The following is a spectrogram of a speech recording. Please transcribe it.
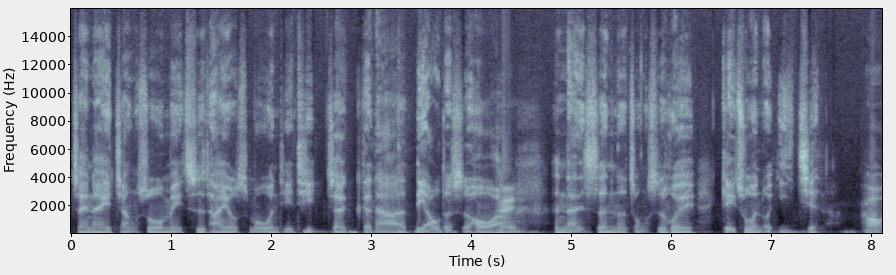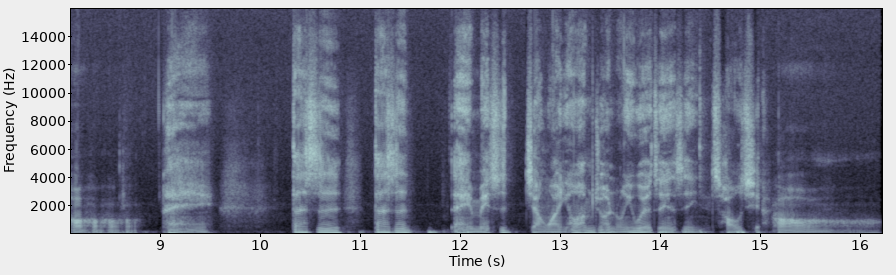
在那里讲说，每次她有什么问题提在跟他聊的时候啊，那男生呢总是会给出很多意见啊。好好好好好，哎。但是但是，哎、欸，每次讲完以后，他们就很容易为了这件事情吵起来。哦，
